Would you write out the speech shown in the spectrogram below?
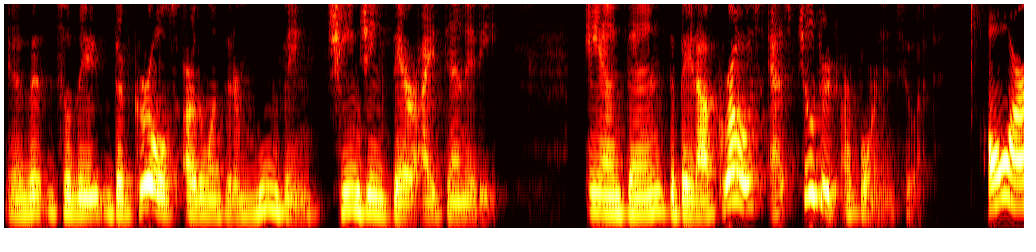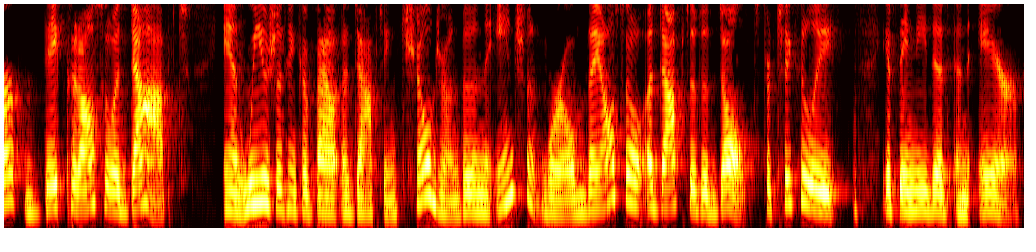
You know, the, so the, the girls are the ones that are moving, changing their identity. And then the Beit Av grows as children are born into it. Or they could also adopt, and we usually think about adopting children, but in the ancient world, they also adopted adults, particularly if they needed an heir.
